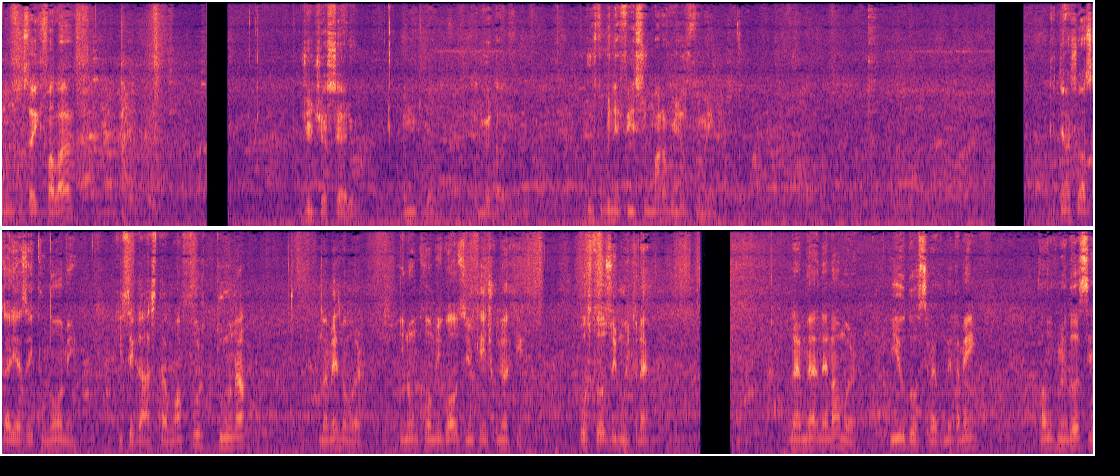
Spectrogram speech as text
Não consegue falar? Gente, é sério. É muito bom. É de verdade. Custo-benefício maravilhoso também. Que tem umas churrascarias aí com nome que você gasta uma fortuna, não é mesmo, amor? E não come igualzinho que a gente comeu aqui. Gostoso e muito, né? Não é, não é não, amor? E o doce, vai comer também? Vamos comer doce?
